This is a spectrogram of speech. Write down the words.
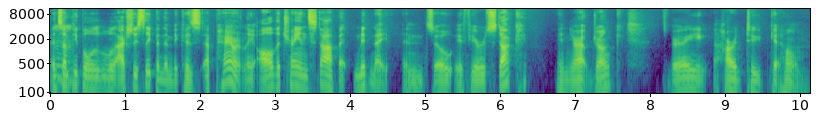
And some people will, will actually sleep in them because apparently all the trains stop at midnight. And so if you're stuck and you're out drunk, it's very hard to get home.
